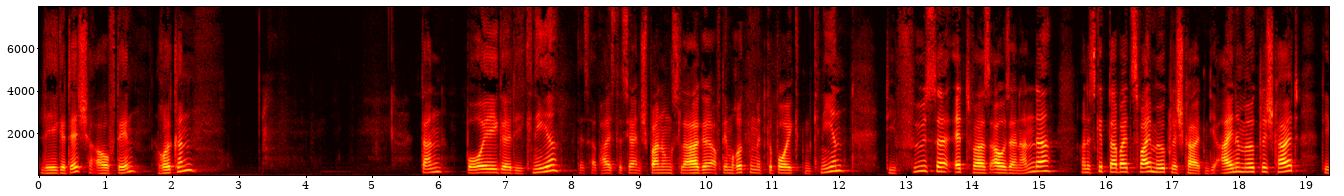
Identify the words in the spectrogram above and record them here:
Lege dich auf den Rücken. Dann beuge die Knie. Deshalb heißt es ja Entspannungslage auf dem Rücken mit gebeugten Knien. Die Füße etwas auseinander. Und es gibt dabei zwei Möglichkeiten. Die eine Möglichkeit, die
